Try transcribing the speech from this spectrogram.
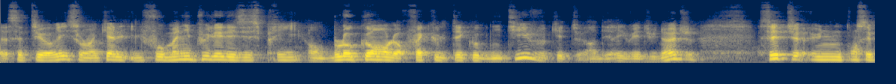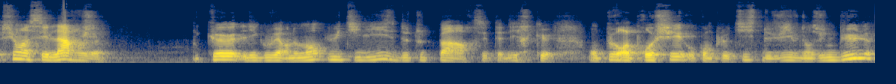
Euh, cette théorie selon laquelle il faut manipuler les esprits en bloquant leurs facultés cognitives, qui est un dérivé du nudge, c'est une conception assez large que les gouvernements utilisent de toutes parts. C'est-à-dire qu'on peut reprocher aux complotistes de vivre dans une bulle,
